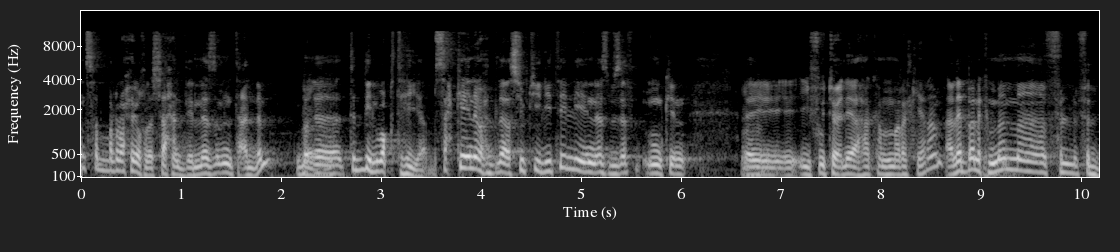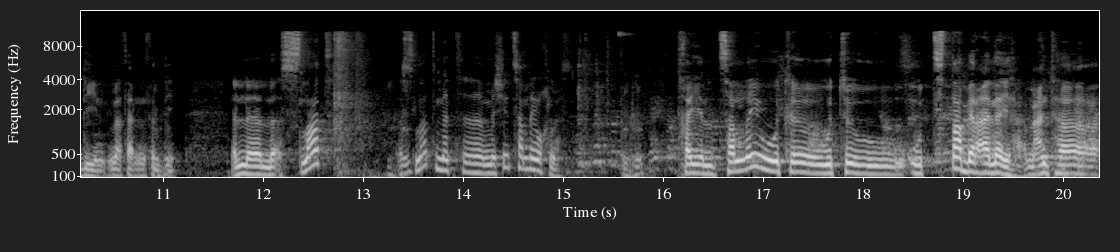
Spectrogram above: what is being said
نصبر روحي وخلاص شحال ندير لازم نتعلم. تدي الوقت هي. بصح كاينة واحد la subtilité اللي الناس بزاف ممكن آه، يفوتوا عليها هكا مرور الكرام على بالك même في الدين مثلا في الدين. الصلاة الصلاة ماشي تصلي وخلاص. تخيل تصلي وت... وت... وتصطبر عليها. معناتها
